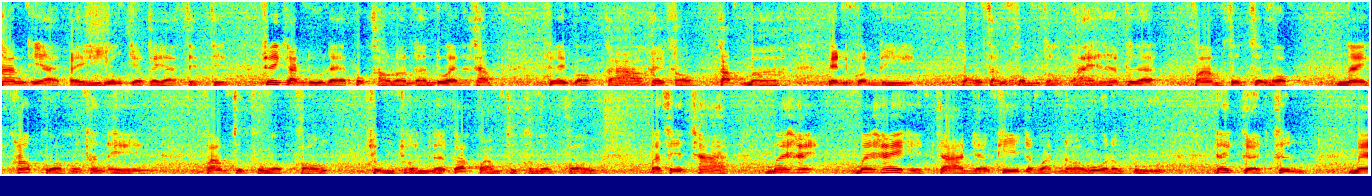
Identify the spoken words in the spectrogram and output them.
ท่านที่อาจไปยุ่งเกี่ยวกับยาเสพติด ช่วยกันดูแลพวกเขาเหล่านั้นด้วยนะครับ ช่วยบอกกล่าวให้เขากลับมาเป็นคนดีของสังคมต่อไปนะเพื่อความสุขสงบในครอบครัวของท่านเอง ความสุขสงบของชุมชน และก็ความสุขสงบของประเทศชาติไม่ให้ ไม่ให้เหตุการณ์อย่างที่จังหวัดหนองบัวลำพูได้เกิดขึ้นแม้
